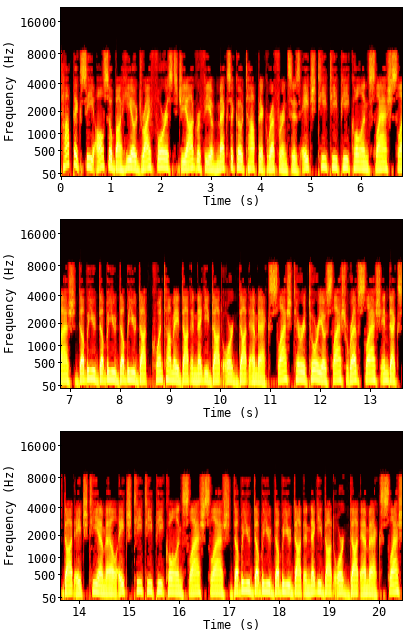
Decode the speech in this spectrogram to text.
Topic see also Bajío Dry forests Geography of Mexico topic References http colon slash slash www.cuentame.inegi.org.mx slash territorio slash rev slash index.html http colon slash slash www.inegi.org.mx slash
